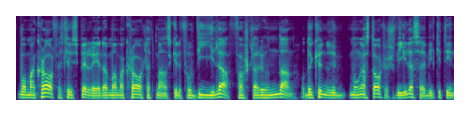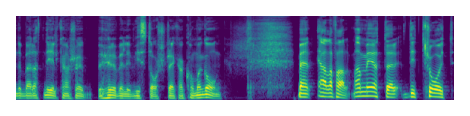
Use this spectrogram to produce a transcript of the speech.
var man klar för slutspel redan. Man var klart att man skulle få vila första rundan. Och då kunde många starters vila sig, vilket innebär att en del kanske behöver en viss startsträcka komma igång. Men i alla fall, man möter Detroit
